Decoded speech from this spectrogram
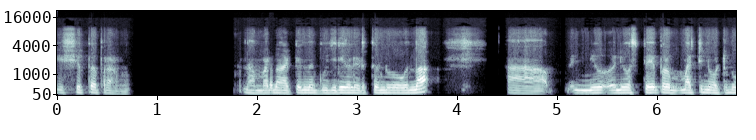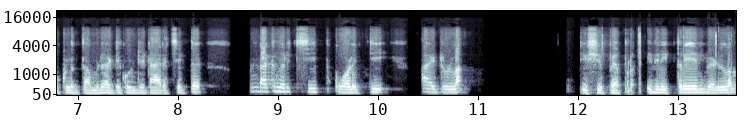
ടിഷ്യൂ പേപ്പറാണ് നമ്മുടെ നാട്ടിൽ നിന്ന് ഗുജരികൾ എടുത്തുകൊണ്ട് പോകുന്ന ന്യൂസ് പേപ്പറും മറ്റു നോട്ട്ബുക്കുകളും തമിഴ്നാട്ടിൽ കൊണ്ടിട്ട് അരച്ചിട്ട് ഉണ്ടാക്കുന്ന ഒരു ചീപ്പ് ക്വാളിറ്റി ആയിട്ടുള്ള ടിഷ്യൂ പേപ്പർ ഇതിൽ ഇത്രയും വെള്ളം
